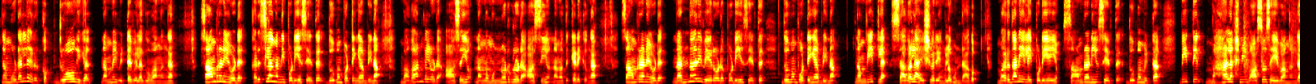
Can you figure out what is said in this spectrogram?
நம் உடலில் இருக்கும் துரோகிகள் நம்மை விட்டு விலகுவாங்கங்க. சாம்பிராணியோடு கரிசலாங்கண்ணி பொடியை சேர்த்து தூபம் போட்டிங்க அப்படின்னா மகான்களோட ஆசையும் நம்ம முன்னோர்களோட ஆசையும் நமக்கு கிடைக்குங்க. சாம்பிராணியோடு நன்னாரி வேரோட பொடியை சேர்த்து தூபம் போட்டிங்க அப்படின்னா நம் வீட்டில் சகல ஐஸ்வர்யங்களும் உண்டாகும். மருதாணி இலை பொடியையும் சாம்பிராணியும் சேர்த்து தூபமிட்டால் வீட்டில் மகாலட்சுமி வாசம் செய்வாங்கங்க.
